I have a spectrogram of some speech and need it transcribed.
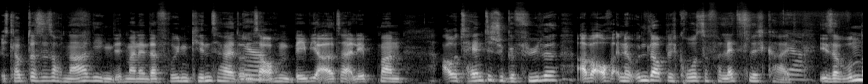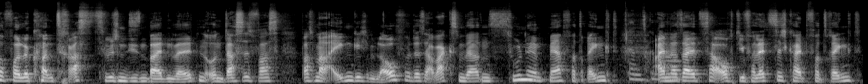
Ich glaube, das ist auch naheliegend. Ich meine, in der frühen Kindheit und ja. auch im Babyalter erlebt man authentische Gefühle, aber auch eine unglaublich große Verletzlichkeit. Ja. Dieser wundervolle Kontrast zwischen diesen beiden Welten. Und das ist was, was man eigentlich im Laufe des Erwachsenwerdens zunehmend mehr verdrängt. Genau. Einerseits auch die Verletzlichkeit verdrängt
